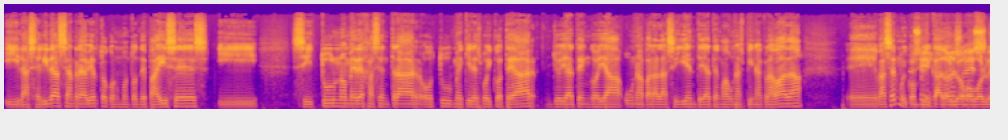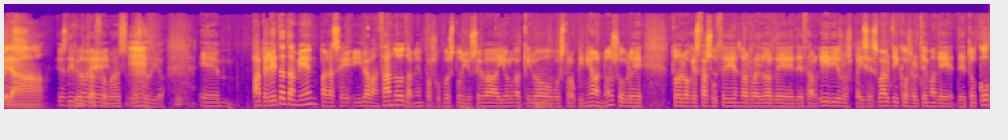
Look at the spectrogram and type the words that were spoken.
y las heridas se han reabierto con un montón de países y si tú no me dejas entrar o tú me quieres boicotear, yo ya tengo ya una para la siguiente, ya tengo una espina clavada. Eh, va a ser muy complicado luego es- volver es- a... Es De digno todas de, formas- de estudio. Eh, papeleta también para seguir avanzando. También, por supuesto, Joseba y Olga, quiero vuestra opinión ¿no? sobre todo lo que está sucediendo alrededor de, de Zalgiris, los países bálticos, el tema de, de Toco.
